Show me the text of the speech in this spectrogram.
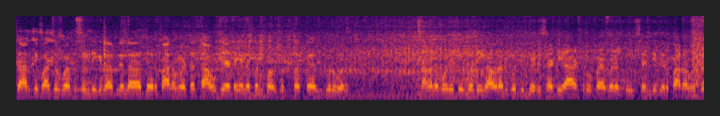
चार ते पाच रुपयापासून देखील आपल्याला दर पाहायला मिळतात. आवक या ठिकाणी आपण पाहू शकता त्याचबरोबर चांगल्या क्वालिटीमध्ये गावरान कोथिंबीरसाठी आठ रुपयापर्यंत उच्चांकी दर पाहायला होते.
